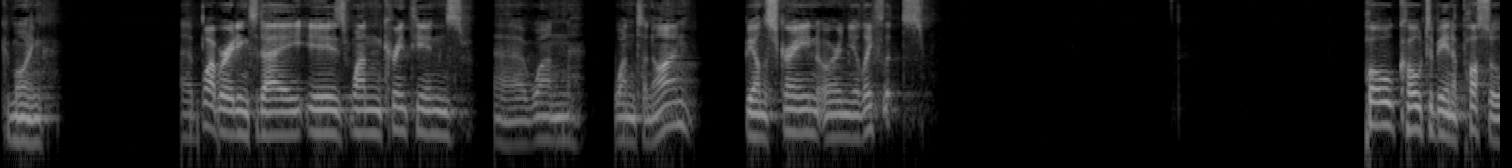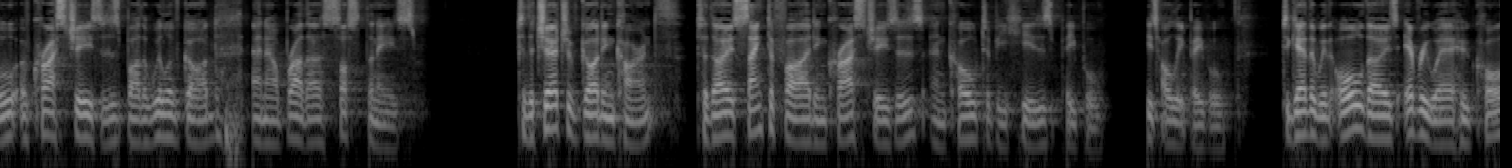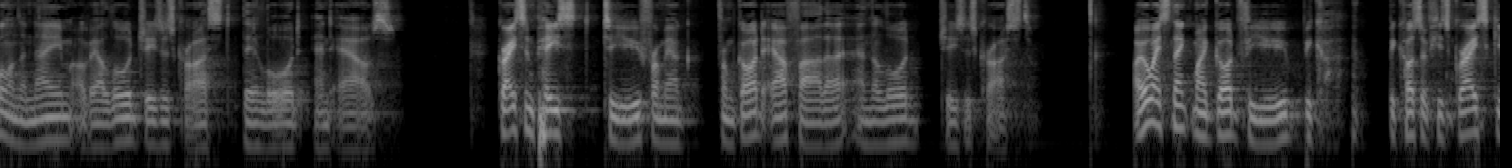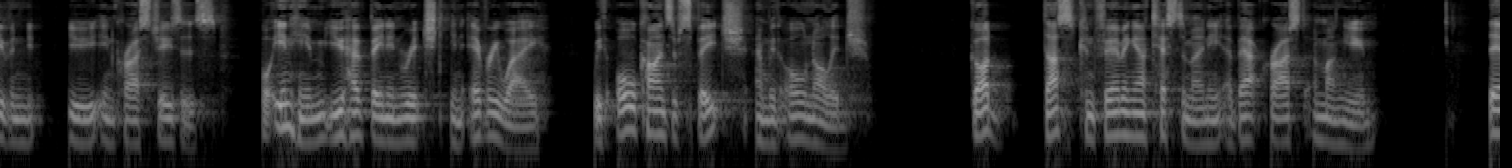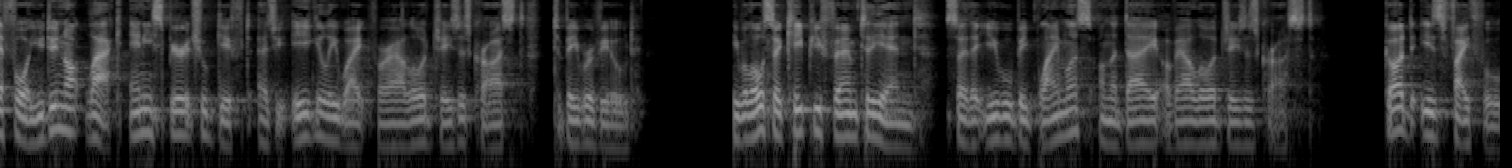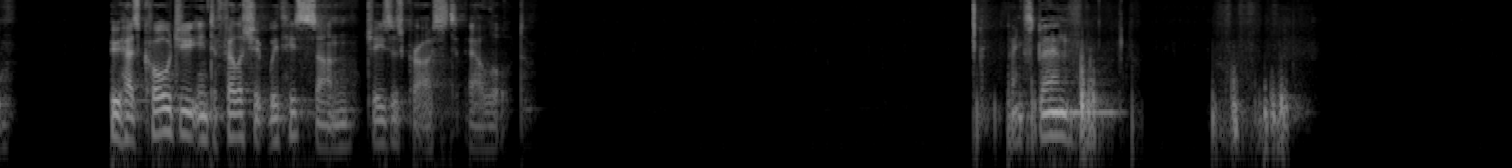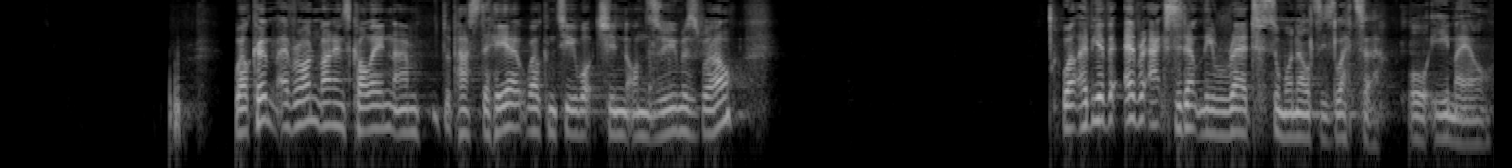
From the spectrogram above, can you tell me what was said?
Good morning. Uh, Bible reading today is 1 Corinthians uh, 1 1 to 9. Be on the screen or in your leaflets. Paul, called to be an apostle of Christ Jesus by the will of God, and our brother Sosthenes. To the church of God in Corinth, to those sanctified in Christ Jesus and called to be his people, his holy people together with all those everywhere who call on the name of our Lord Jesus Christ, their Lord and ours. Grace and peace to you from, our, from God our Father and the Lord Jesus Christ. I always thank my God for you because, because of his grace given you in Christ Jesus. For in him you have been enriched in every way, with all kinds of speech and with all knowledge. God thus confirming our testimony about Christ among you. Therefore, you do not lack any spiritual gift as you eagerly wait for our Lord Jesus Christ to be revealed. He will also keep you firm to the end, so that you will be blameless on the day of our Lord Jesus Christ. God is faithful, who has called you into fellowship with his Son, Jesus Christ, our Lord. Thanks, Ben. Welcome, everyone. My name's Colin. I'm the pastor here. Welcome to you watching on Zoom as well. Well, have you ever, ever accidentally read someone else's letter or email?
